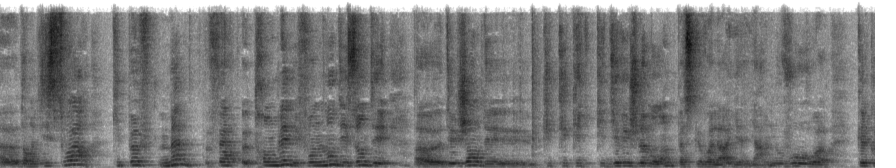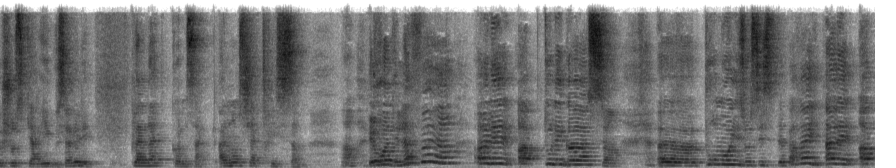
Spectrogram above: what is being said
euh, dans l'histoire, qui peuvent même faire euh, trembler les fondements, disons, des, euh, des gens des, qui, qui, qui, dirigent le monde, parce que voilà, il y, a un nouveau, euh, quelque chose qui arrive. Vous savez, les planètes comme ça, annonciatrices. Hein. Hérode, il l'a fait, hein. Allez, hop, tous les gosses. Euh, pour Moïse aussi, c'était pareil. Allez, hop,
